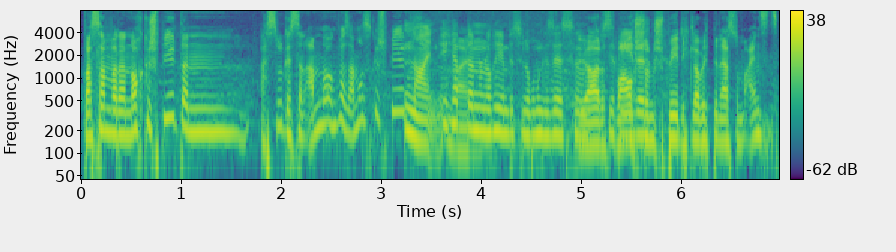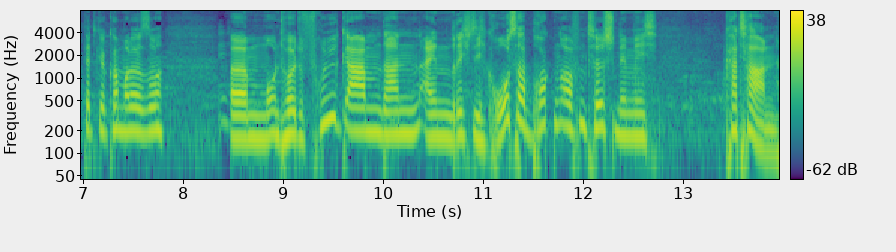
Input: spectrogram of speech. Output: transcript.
was haben wir dann noch gespielt? Dann hast du gestern Abend irgendwas anderes gespielt? Nein, ich habe dann nur noch hier ein bisschen rumgesessen. Ja, das geredet. war auch schon spät. Ich glaube, ich bin erst um eins ins Bett gekommen oder so. Ähm, und heute früh kam dann ein richtig großer Brocken auf den Tisch, nämlich Katan.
